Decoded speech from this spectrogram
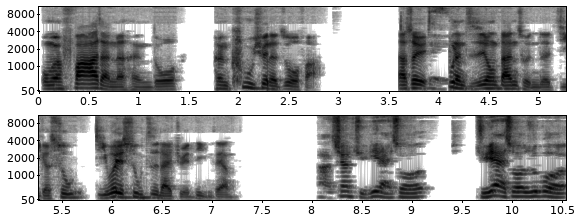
我们发展了很多很酷炫的做法。那所以不能只是用单纯的几个数几位数字来决定这样。啊，像举例来说，举例来说，如果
